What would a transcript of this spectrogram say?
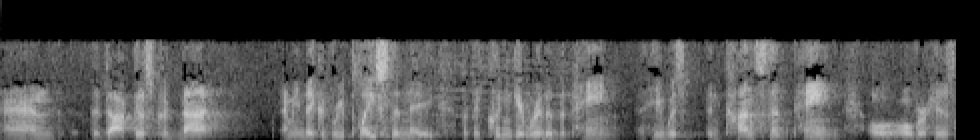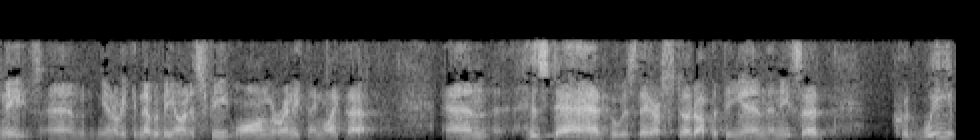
And the doctors could not, I mean, they could replace the knee, but they couldn't get rid of the pain. He was in constant pain over his knees. And, you know, he could never be on his feet long or anything like that. And his dad, who was there, stood up at the end and he said, could we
